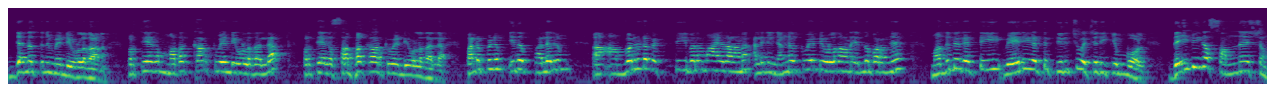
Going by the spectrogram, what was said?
ജനത്തിനും വേണ്ടിയുള്ളതാണ്. പ്രത്യേക മതക്കാർക്ക് വേണ്ടിയുള്ളതല്ല പ്രത്യേക സഭക്കാർക്ക് വേണ്ടിയുള്ളതല്ല. പലപ്പോഴും ഇത് പലരും അവരുടെ വ്യക്തിപരമായതാണ് അല്ലെങ്കിൽ ഞങ്ങൾക്ക് വേണ്ടിയുള്ളതാണ് എന്ന് പറഞ്ഞ് മതിൽ കെട്ടി വേലി കെട്ടി തിരിച്ചു വച്ചിരിക്കുമ്പോൾ ദൈവിക സന്ദേശം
